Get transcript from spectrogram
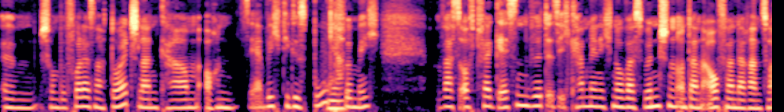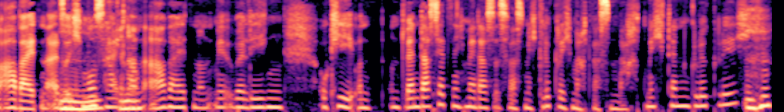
ähm, schon bevor das nach Deutschland kam, auch ein sehr wichtiges Buch ja. für mich was oft vergessen wird, ist, ich kann mir nicht nur was wünschen und dann aufhören, daran zu arbeiten. Also ich mhm, muss halt genau. dran arbeiten und mir überlegen, okay, und, und wenn das jetzt nicht mehr das ist, was mich glücklich macht, was macht mich denn glücklich? Mhm.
